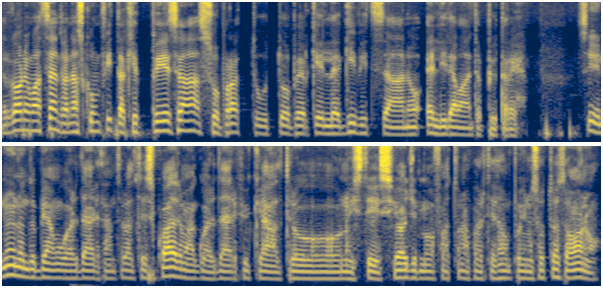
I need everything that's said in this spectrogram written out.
Gregorio Mazzento è una sconfitta che pesa soprattutto perché il Ghivizzano è lì davanti a più tre. Sì, noi non dobbiamo guardare tanto le altre squadre, ma guardare più che altro noi stessi. Oggi abbiamo fatto una partita un po' in sottotono,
